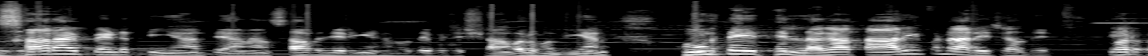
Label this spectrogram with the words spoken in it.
ਸਾਰਾ ਪਿੰਡ ਧੀਆਂ ਧਿਆਣਾ ਸਭ ਜਿਹੜੀਆਂ ਹਨ ਉਹਦੇ ਵਿੱਚ ਸ਼ਾਮਲ ਹੁੰਦੀਆਂ ਹਨ। ਹੁਣ ਤੇ ਇੱਥੇ ਲਗਾਤਾਰ ਹੀ ਭੰਡਾਰੇ ਚੱਲਦੇ। ਪਰ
